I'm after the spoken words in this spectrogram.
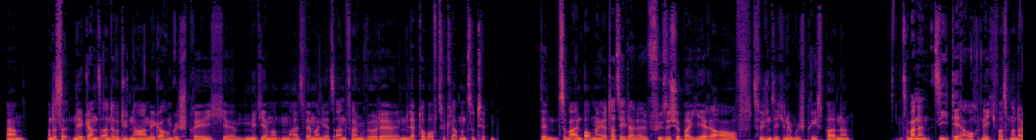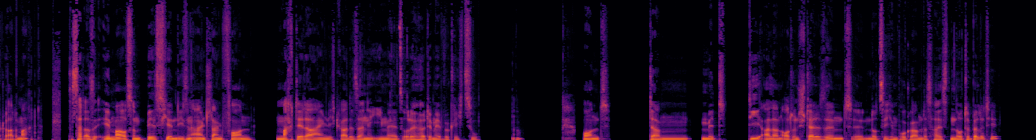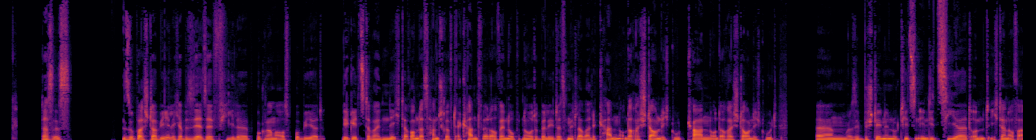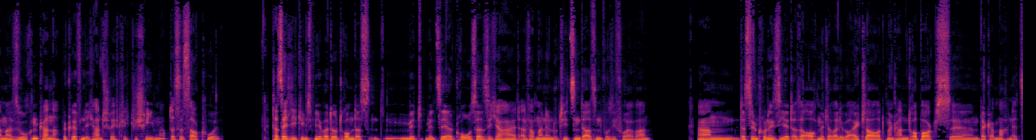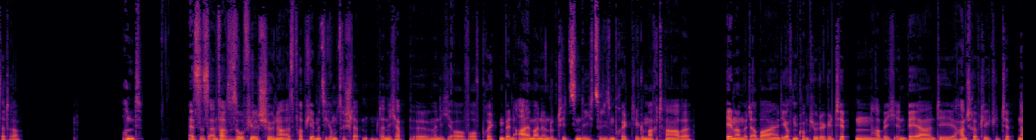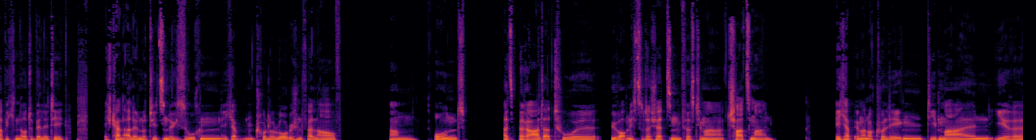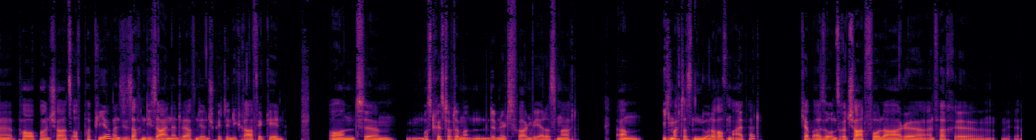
Ähm, und das hat eine ganz andere Dynamik auch im Gespräch äh, mit jemandem, als wenn man jetzt anfangen würde, einen Laptop aufzuklappen und zu tippen. Denn zum einen baut man ja tatsächlich eine physische Barriere auf zwischen sich und dem Gesprächspartner. Zum anderen sieht der auch nicht, was man da gerade macht. Das hat also immer auch so ein bisschen diesen Einklang von, macht der da eigentlich gerade seine E-Mails oder hört er mir wirklich zu? Ja? Und damit die alle an Ort und Stelle sind, äh, nutze ich ein Programm, das heißt Notability. Das ist super stabil. Ich habe sehr, sehr viele Programme ausprobiert. Mir geht es dabei nicht darum, dass Handschrift erkannt wird, auch wenn Notability das mittlerweile kann und auch erstaunlich gut kann und auch erstaunlich gut ähm, also bestehende Notizen indiziert und ich dann auf einmal suchen kann nach Begriffen, die ich handschriftlich geschrieben habe. Das ist auch cool. Tatsächlich ging es mir aber darum, dass mit, mit sehr großer Sicherheit einfach meine Notizen da sind, wo sie vorher waren. Ähm, das synchronisiert also auch mittlerweile über iCloud. Man kann Dropbox äh, Backup machen etc. Und es ist einfach so viel schöner, als Papier mit sich umzuschleppen. Denn ich habe, äh, wenn ich auf, auf Projekten bin, all meine Notizen, die ich zu diesem Projekt hier gemacht habe, immer mit dabei. Die auf dem Computer getippten habe ich in Bear, die handschriftlich getippten habe ich in Notability. Ich kann alle Notizen durchsuchen. Ich habe einen chronologischen Verlauf. Ähm, und als Beratertool überhaupt nicht zu unterschätzen fürs Thema Charts malen. Ich habe immer noch Kollegen, die malen ihre PowerPoint-Charts auf Papier, wenn sie Sachen designen, entwerfen, die dann später in die Grafik gehen. Und ähm, muss Christoph dann demnächst fragen, wie er das macht. Ähm, ich mache das nur noch auf dem iPad. Ich habe also unsere Chartvorlage einfach äh,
